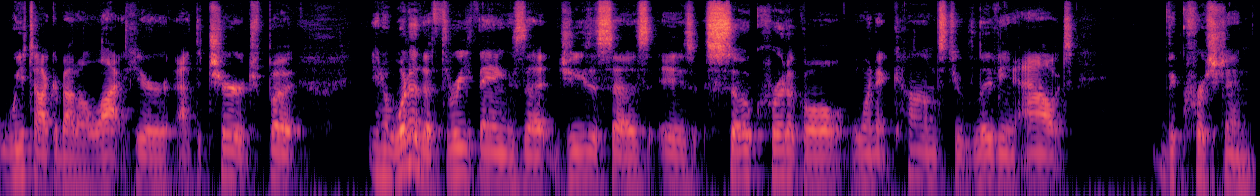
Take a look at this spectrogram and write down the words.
we talk about a lot here at the church, but you know, what are the three things that Jesus says is so critical when it comes to living out the Christian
